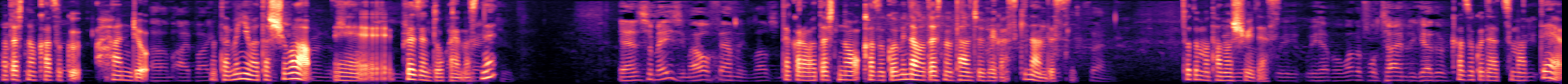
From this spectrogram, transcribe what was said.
私の家族、伴侶のために私は、えプレゼントを買いますね。だから私の家族はみんな私の誕生日が好きなんです。とても楽しいです。家族で集まって、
